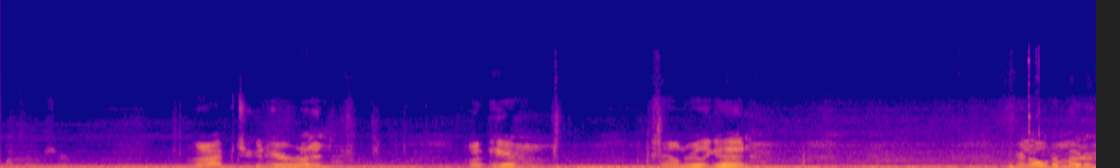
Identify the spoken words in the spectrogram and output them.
one time, sure. All right, but you can hear it running up here. Sound really good. For an older motor.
